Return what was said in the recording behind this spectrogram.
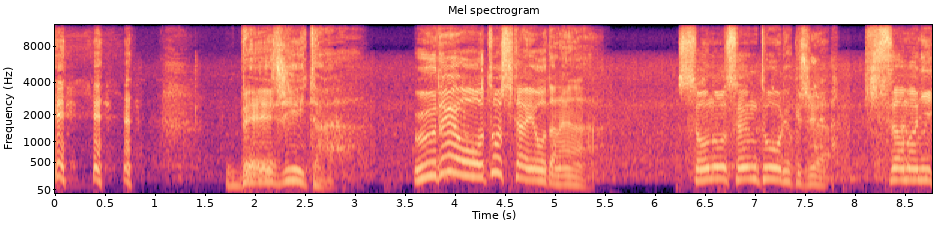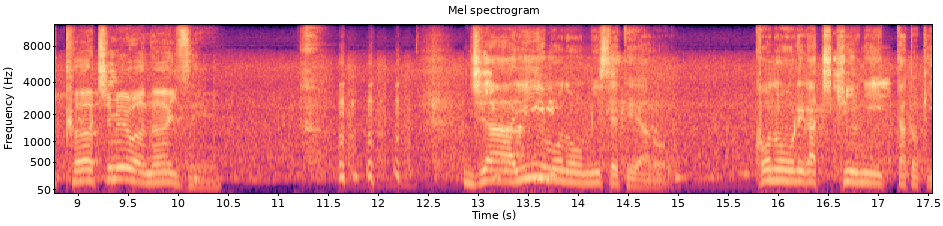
ベジータ腕を落としたようだなその戦闘力じゃ貴様に勝ち目はないぜ。じゃあいいものを見せてやろう。この俺が地球に行った時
